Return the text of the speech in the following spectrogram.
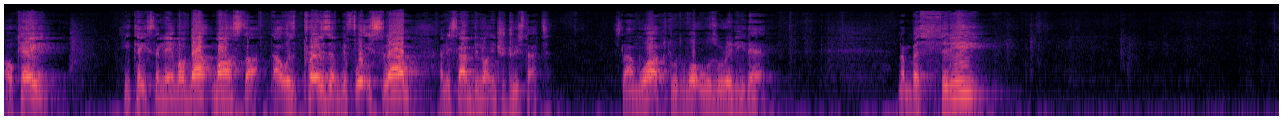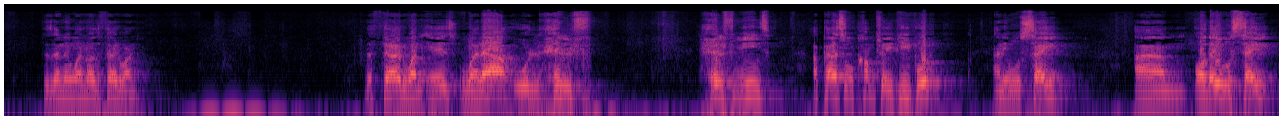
okay? He takes the name of that master that was present before Islam, and Islam did not introduce that. Islam worked with what was already there. Number three. Does anyone know the third one? The third one is wala'ul hilf. Hilf means a person will come to a people and he will say, um, or they will say,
